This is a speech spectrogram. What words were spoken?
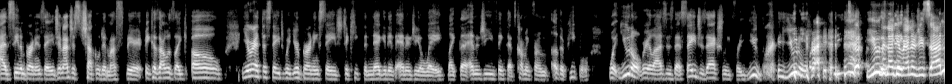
i'd seen him burn his age and i just chuckled in my spirit because i was like oh you're at the stage where you're burning stage to keep the negative energy away like the energy you think that's coming from other people what you don't realize is that sage is actually for you. you the right. you the negative energy, son.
